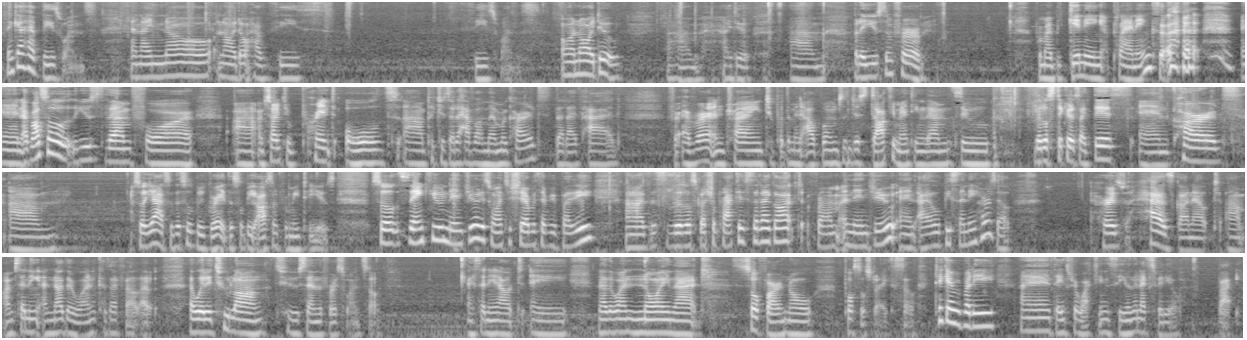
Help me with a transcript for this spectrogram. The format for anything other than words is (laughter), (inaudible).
I think I have these ones. And I know, no, I don't have these, these ones. Oh, no, I do. Um, I do. Um, but I use them for, for my beginning planning. So, (laughs) and I've also used them for, uh, I'm starting to print old uh, pictures that I have on memory cards that I've had forever and trying to put them in albums and just documenting them through little stickers like this and cards. Um, so yeah, so this will be great. This will be awesome for me to use. So thank you, Ninju. I just wanted to share with everybody uh, this little special package that I got from a Ninju, and I will be sending hers out. Hers has gone out. Um, I'm sending another one because I felt I, I waited too long to send the first one. So I sending out a another one, knowing that so far no postal strike. So take care, everybody, and thanks for watching. See you in the next video. Bye.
